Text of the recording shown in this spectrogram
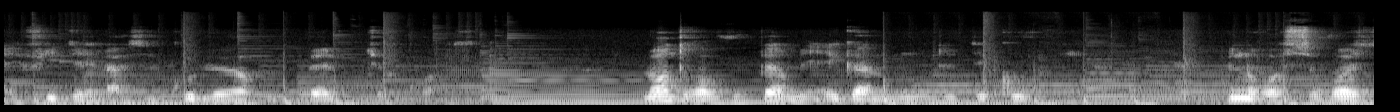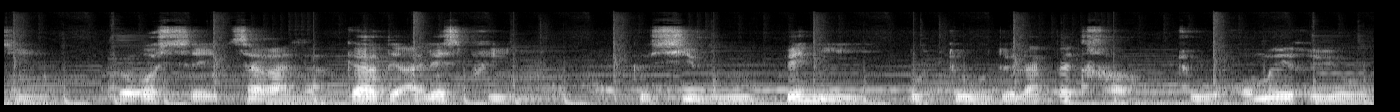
est fidèle à sa couleur belle turquoise. L'endroit vous permet également de découvrir une roche voisine, le rocher sarrasin. Gardez à l'esprit que si vous baignez autour de la Petra Tour Romerio,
